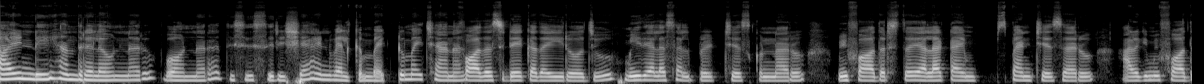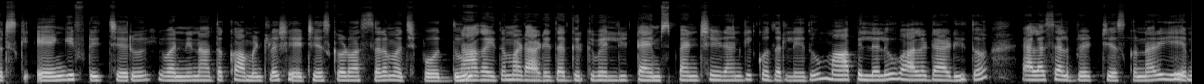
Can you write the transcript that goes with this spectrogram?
హాయ్ అండి అందరు ఎలా ఉన్నారు? బాగున్నారా? This is Sirisha and welcome back to my channel Father's Day కదా ఈరోజు మీరు ఎలా సెలబ్రేట్ చేసుకున్నారు? మీ ఫాదర్స్తో ఎలా టైం స్పెండ్ చేశారు? అలాగే మీ ఫాదర్స్కి ఏం గిఫ్ట్ ఇచ్చారు? ఇవన్నీ నాతో కామెంట్లో షేర్ చేసుకోవడం అస్సలు మర్చిపోవద్దు. నాకైతే మా డాడీ దగ్గరికి వెళ్ళి టైం స్పెండ్ చేయడానికి కుదరలేదు. మా పిల్లలు వాళ్ళ డాడీతో ఎలా సెలబ్రేట్ చేసుకున్నారు ఏం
